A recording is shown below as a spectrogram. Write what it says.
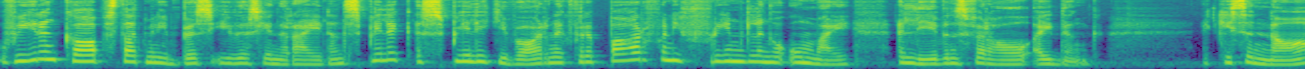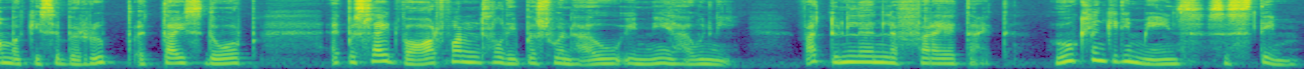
of hier in Kaapstad met die bus iewers heen ry, dan speel ek 'n speletjie waarin ek vir 'n paar van die vreemdelinge om my 'n lewensverhaal uitdink. Ek kies 'n naam, ek kies 'n beroep, 'n tuisdorp. Ek besluit waarvan sal die persoon hou en nie hou nie. Wat doen hulle in hulle vrye tyd? Hoe klink hierdie mens se stem?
